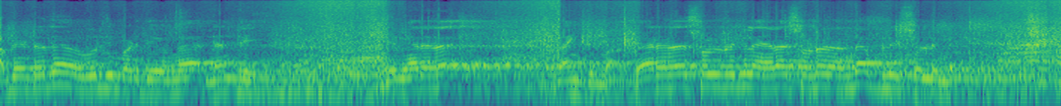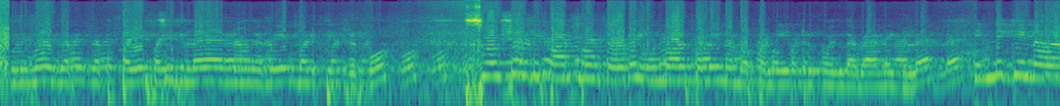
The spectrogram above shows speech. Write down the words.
அப்படின்றத உறுதிப்படுத்திக்கோங்க. நன்றி. வேறு ஏதாவது தேங்க்யூம்மா வேறு ஏதாவது சொல்கிறீங்களா யாராவது சொல்கிறதா இருந்தால் ப்ளீஸ் சொல்லுங்கள் இந்த பயிற்சிகளை நாங்கள் இன்வால்வ் பண்ணி நம்ம பண்ணிட்டு இருக்கோம் இந்த வேலைகளை இன்னைக்கு நான்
